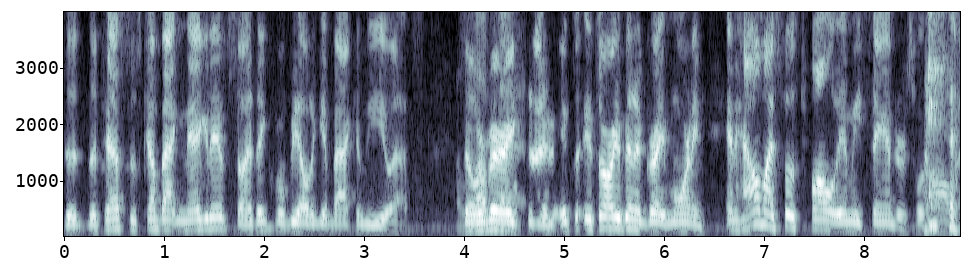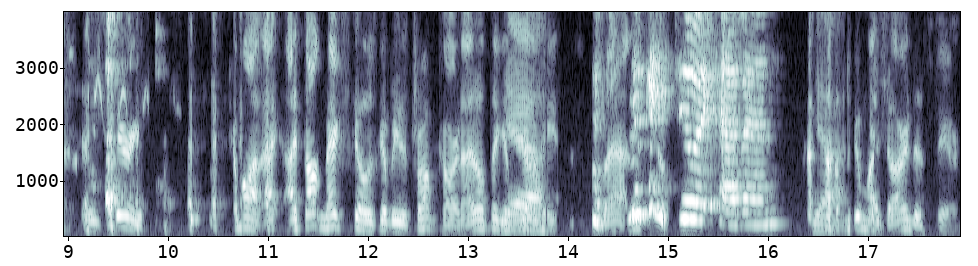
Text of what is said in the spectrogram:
the the test has come back negative. So I think we'll be able to get back in the U.S so we're very that. excited. It's it's already been a great morning. And how am I supposed to follow Emmy Sanders with all this? I. Come on. I, I thought Mexico was going to be the trump card. I don't think it's yeah. going to be. that. you can do it, Kevin. Yeah, I'll do my it's, darndest here.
